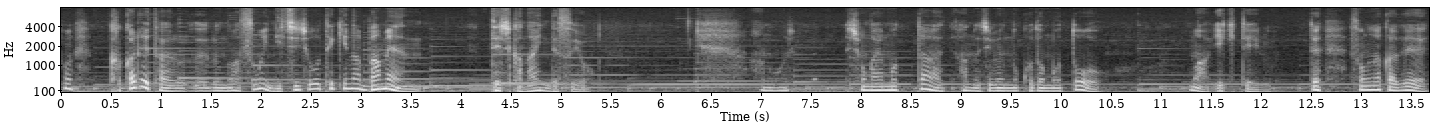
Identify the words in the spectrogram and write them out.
本当書かれてるのはすごい日常的な場面でしかないんですよ。あの障害を持ったあの自分の子供と、まあ、生きている。でその中で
